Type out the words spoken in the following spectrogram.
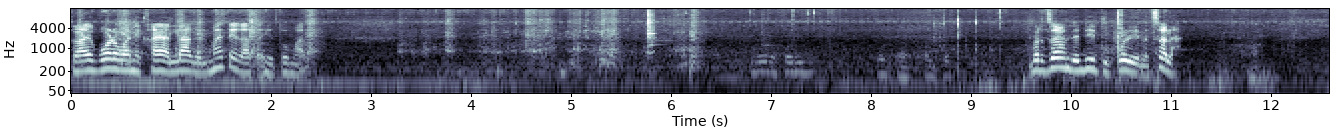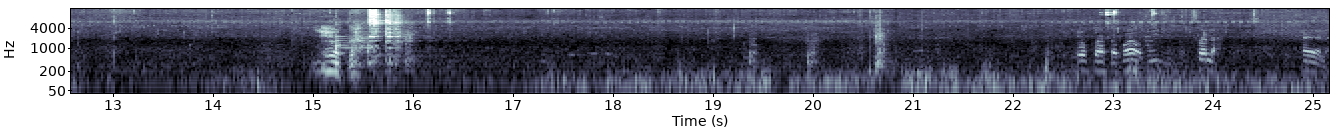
काय गोडवाने खायला लागेल माहितीये का आता हे तुम्हाला? बरं जाऊन दे देते पळीनं. चला. हो का हो का आता भाऊ बहिणीनं. चला. खायला.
